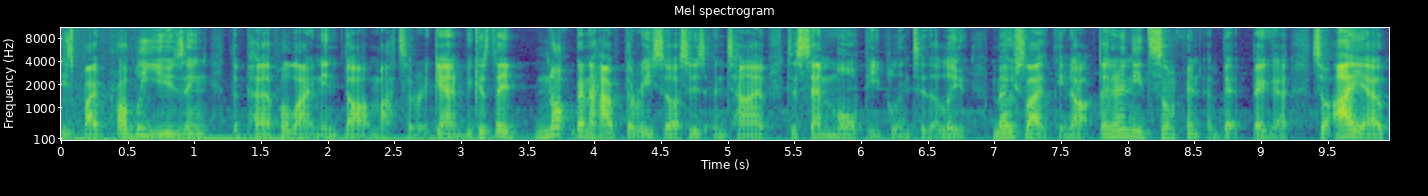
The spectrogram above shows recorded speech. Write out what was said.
is by probably using the purple lightning dark matter again, because they're not going to have the resources and time to send more people into the loop. Most likely not. They're going to need something a bit bigger. So IO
